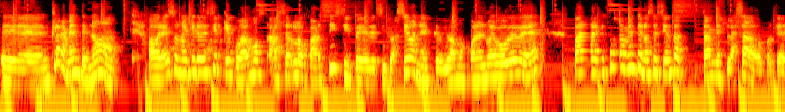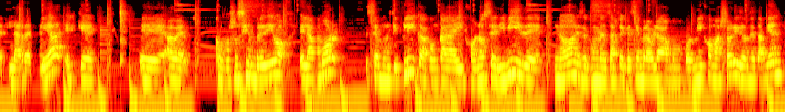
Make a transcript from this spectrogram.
Eh, claramente no. Ahora, eso no quiere decir que podamos hacerlo partícipe de situaciones que vivamos con el nuevo bebé para que justamente no se sienta tan desplazado, porque la realidad es que, eh, a ver, como yo siempre digo, el amor se multiplica con cada hijo, no se divide, ¿no? Ese fue un mensaje que siempre hablábamos con mi hijo mayor y donde también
